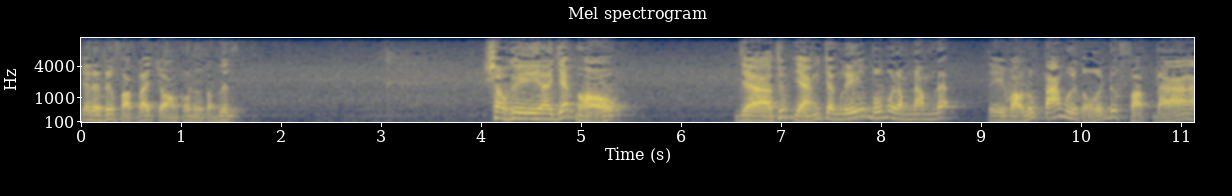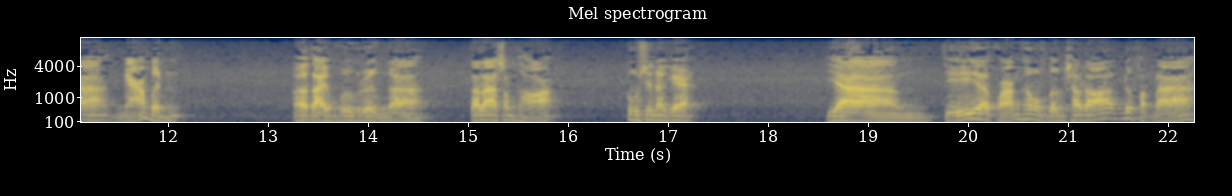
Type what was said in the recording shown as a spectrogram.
Cho nên Đức Phật đã chọn con đường tâm linh. Sau khi à, giác ngộ và thuyết giảng chân lý 45 năm đó thì vào lúc 80 tuổi Đức Phật đã à, ngã bệnh ở tại vườn rừng à, Tala Ta La Sông Thọ Kusinaga và chỉ khoảng hơn một tuần sau đó, Đức Phật đã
